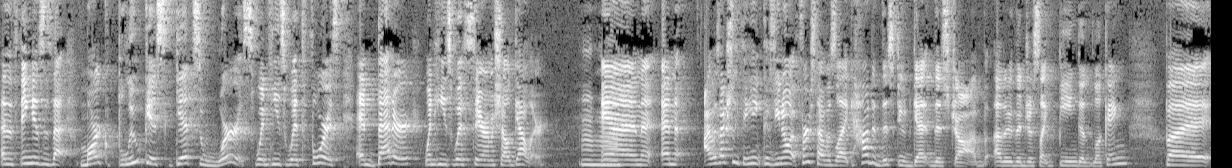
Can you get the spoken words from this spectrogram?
And the thing is, is that Marc Blucas gets worse when he's with Forrest, and better when he's with Sarah Michelle Gellar. Mm-hmm. And and I was actually thinking because you know at first I was like, how did this dude get this job other than just like being good looking? But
